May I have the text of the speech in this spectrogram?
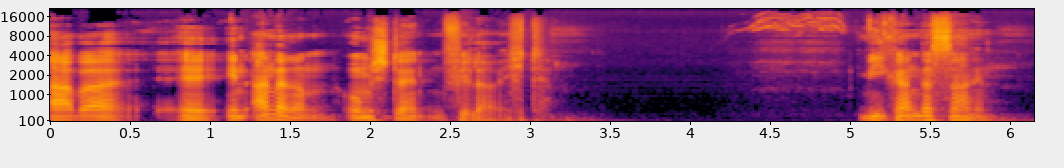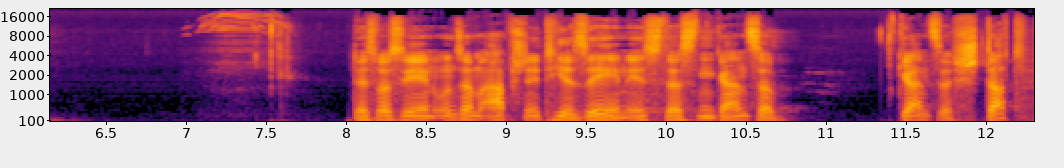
aber äh, in anderen Umständen vielleicht. Wie kann das sein? Das, was wir in unserem Abschnitt hier sehen, ist, dass ein ganzer, ganze Stadt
